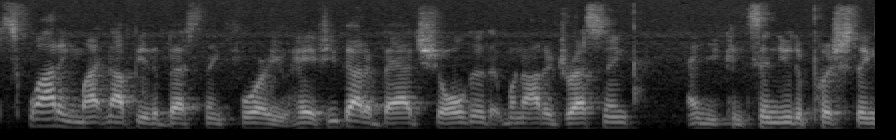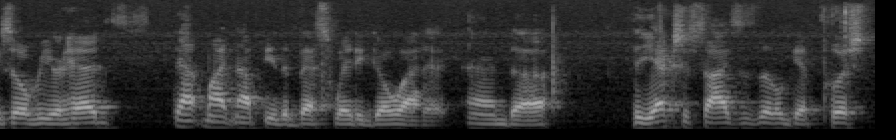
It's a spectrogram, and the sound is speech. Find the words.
squatting might not be the best thing for you. Hey, if you've got a bad shoulder that we're not addressing, and you continue to push things over your head, that might not be the best way to go at it. And uh, the exercises that'll get pushed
